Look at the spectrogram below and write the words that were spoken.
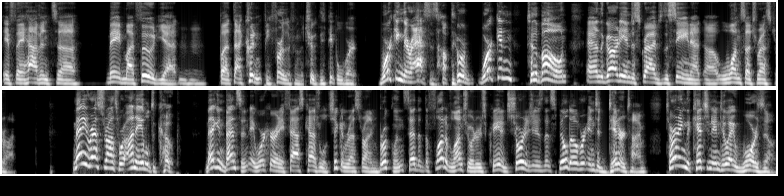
if they haven't uh, made my food yet." Mhm. But that couldn't be further from the truth. These people were working their asses off. They were working to the bone. And the Guardian describes the scene at uh, one such restaurant. Many restaurants were unable to cope. Megan Benson, a worker at a fast casual chicken restaurant in Brooklyn, said that the flood of lunch orders created shortages that spilled over into dinner time, turning the kitchen into a war zone.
